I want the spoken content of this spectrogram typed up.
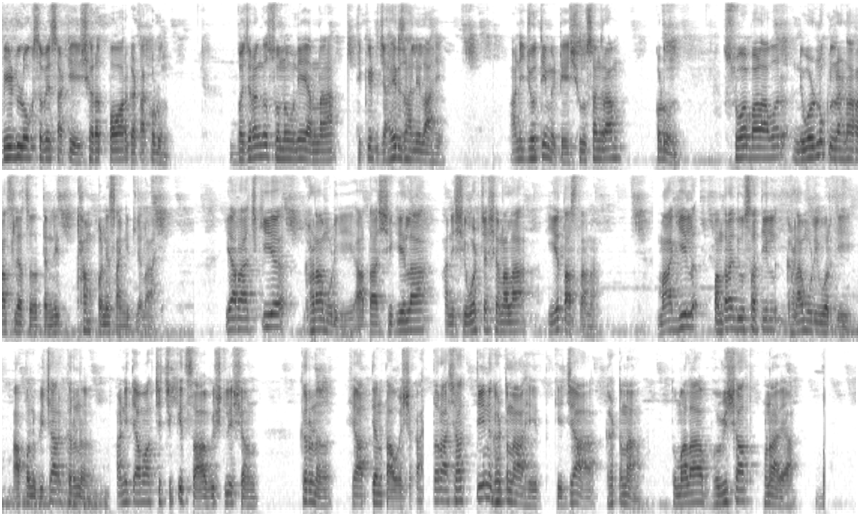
बीड लोकसभेसाठी शरद पवार गटाकडून बजरंग सोनवणे यांना तिकीट जाहीर झालेलं आहे. आणि ज्योती मेटे शिवसंग्रामकडून स्वबळावर निवडणूक लढणार असल्याचं त्यांनी ठामपणे सांगितलेलं आहे. या राजकीय घडामोडी आता शिगेला आणि शेवटच्या क्षणाला येत असताना मागील पंधरा दिवसातील घडामोडीवरती आपण विचार करणं आणि त्यामागची चिकित्सा विश्लेषण करणं हे अत्यंत आवश्यक आहे. तर अशा तीन घटना आहेत की ज्या घटना तुम्हाला भविष्यात होणाऱ्या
